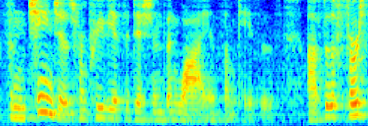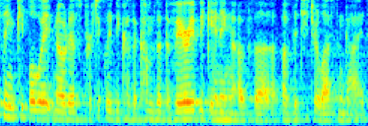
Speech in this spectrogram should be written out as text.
some changes from previous editions and why in some cases. Uh, so the first thing people would notice, particularly because it comes at the very beginning of the, of the teacher lesson guide,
